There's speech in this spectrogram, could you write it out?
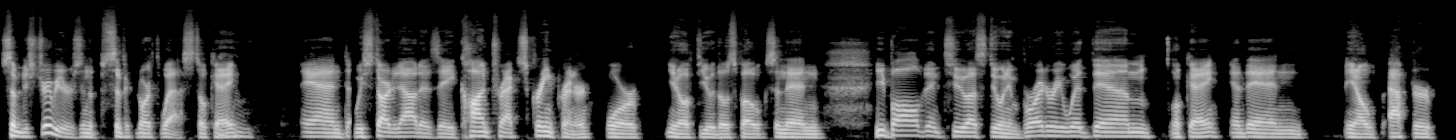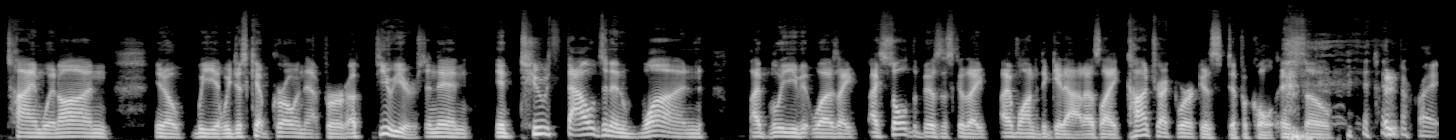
some distributors in the Pacific Northwest. Okay. Mm-hmm. And we started out as a contract screen printer for, you know, a few of those folks and then evolved into us doing embroidery with them. Okay. And then, you know, after time went on, you know, we we just kept growing that for a few years. And then in 2001, I believe it was I I sold the business because I I wanted to get out. I was like contract work is difficult, and so right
